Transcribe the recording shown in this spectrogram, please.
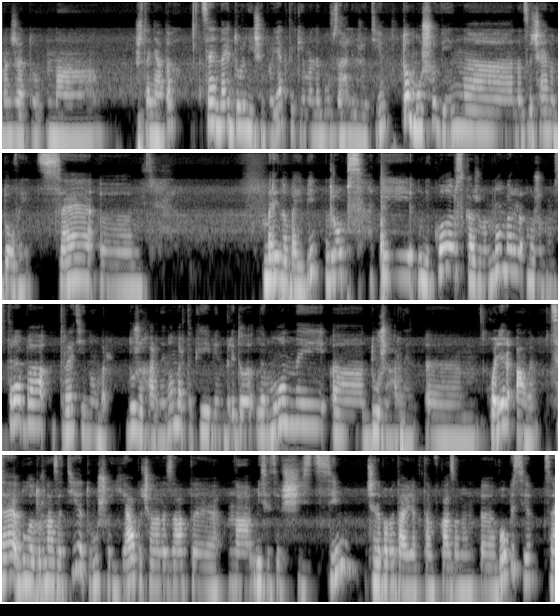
манжету на штанятах. Це найдурніший проєкт, який в мене був взагалі в житті, тому що він е, надзвичайно довгий. Це е, Merino Baby Drops і Unicolor, скажу вам номер, може комусь треба. Третій номер. Дуже гарний номер, такий він блідолимонний, е, дуже гарний е, колір. Але це була дурна затія, тому що я почала в'язати на місяців 6-7. Чи не пам'ятаю, як там вказано е, в описі. Це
